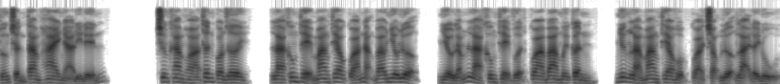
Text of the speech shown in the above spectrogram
hướng trần tam hai nhà đi đến. Trương kham hóa thân con rơi, là không thể mang theo quá nặng bao nhiêu lượng, nhiều lắm là không thể vượt qua ba mươi cân, nhưng là mang theo hộp quả trọng lượng lại đầy đủ.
